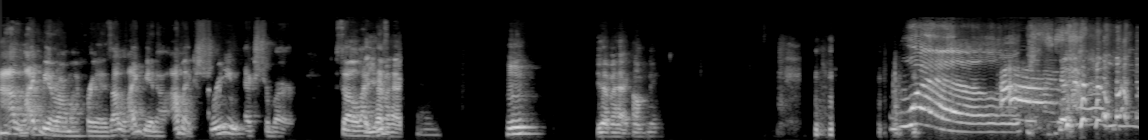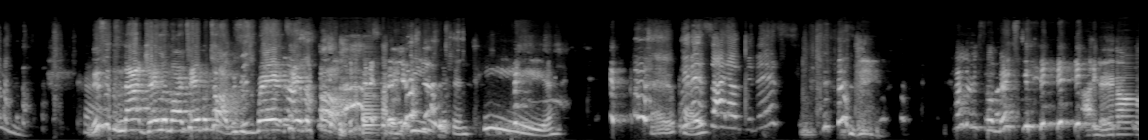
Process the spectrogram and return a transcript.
I mm-hmm. like being around my friends. I like being out. I'm an extreme extrovert. So, like, you haven't had, hmm? you haven't had company? Well, this is not Jay Lamar table talk. This is red table talk. tea. Okay, okay. We didn't sign up for this. Tyler is so messy. I am.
